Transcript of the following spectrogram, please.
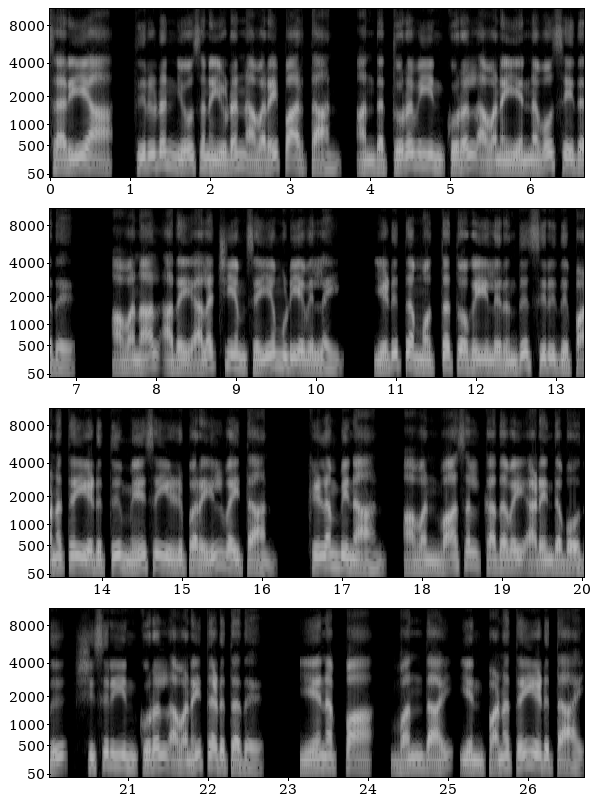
சரியா திருடன் யோசனையுடன் அவரை பார்த்தான். அந்த துறவியின் குரல் அவனை என்னவோ செய்தது. அவனால் அதை அலட்சியம் செய்ய முடியவில்லை. எடுத்த மொத்த தொகையிலிருந்து சிறிது பணத்தை எடுத்து மேசை இழுப்பறையில் வைத்தான். கிளம்பினான் அவன் வாசல் கதவை அடைந்தபோது. ஷிசிரியின் குரல் அவனை தடுத்தது. ஏனப்பா வந்தாய் என் பணத்தை எடுத்தாய்.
